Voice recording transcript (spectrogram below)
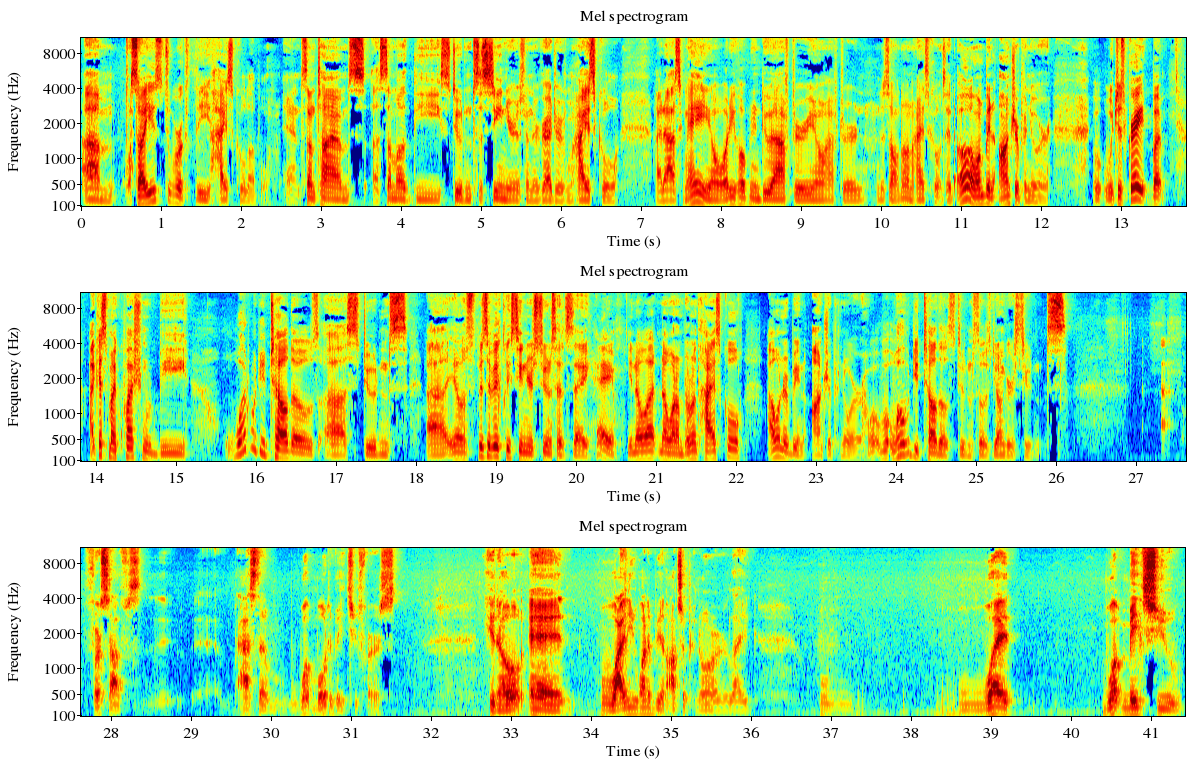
um, so I used to work the high school level, and sometimes uh, some of the students, the seniors, when they're graduating from high school, I'd ask them, "Hey, you know, what are you hoping to do after you know after this all done in high school?" And said, "Oh, I want to be an entrepreneur," which is great. But I guess my question would be. What would you tell those uh, students, uh, you know, specifically senior students that say, "Hey, you know what? No, when I'm done with high school, I want to be an entrepreneur." What, what would you tell those students, those younger students? First off, ask them what motivates you first. You know, and why do you want to be an entrepreneur? Like, what what makes you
